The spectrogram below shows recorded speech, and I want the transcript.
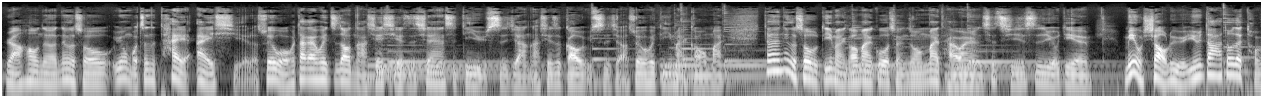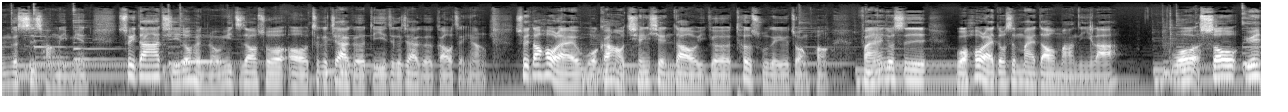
然后呢，那个时候因为我真的太爱鞋了，所以我会大概会知道哪些鞋子现在是低于市价，哪些是高于市价，所以我会低买高卖。但是那个时候低买高卖过程中，卖台湾人是其实是有点没有效率，因为大家都在同一个市场里面，所以大家其实都很容易知道说，哦，这个价格低，这个价格高怎样。所以到后来，我刚好牵线到一个特殊的一个状况，反正就是我后来都是卖到马尼拉，我收，因为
